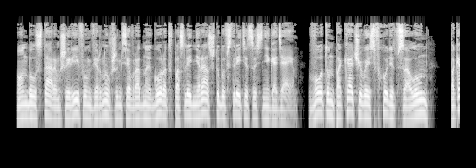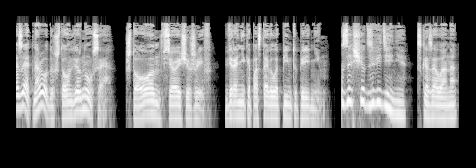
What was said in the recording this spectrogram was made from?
Он был старым шерифом, вернувшимся в родной город в последний раз, чтобы встретиться с негодяем. Вот он, покачиваясь, входит в салон, показать народу, что он вернулся, что он все еще жив. Вероника поставила пинту перед ним. «За счет заведения», — сказала она.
